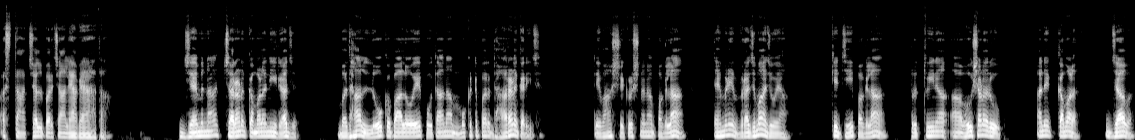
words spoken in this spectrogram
અસ્તાચલ પર ચાલ્યા ગયા હતા. જેમના ચરણ કમળની રજ બધા લોકપાલોએ પોતાના મુકટ પર ધારણ કરી છે. તેવા શ્રીકૃષ્ણના પગલાં તેમણે વ્રજમાં જોયા કે જે પગલાં પૃથ્વીના આભૂષણ રૂપ અને કમળ, જવ,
